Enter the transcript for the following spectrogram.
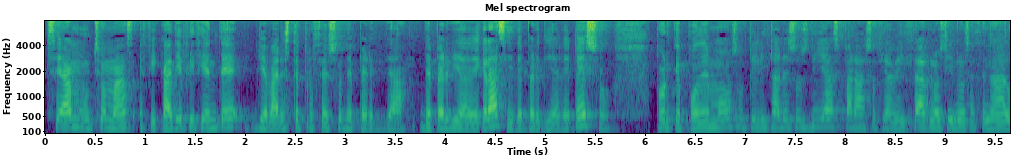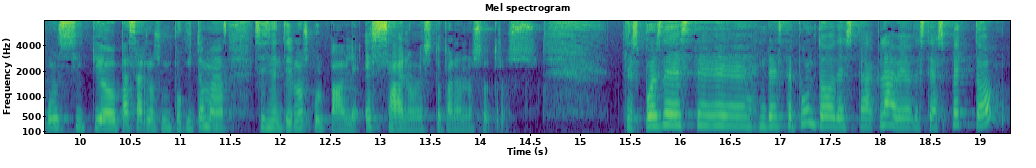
sea mucho más eficaz y eficiente llevar este proceso de pérdida, de pérdida de grasa y de pérdida de peso, porque podemos utilizar esos días para sociabilizarnos, irnos a cenar a algún sitio, pasarnos un poquito más sin sentirnos culpable. Es sano esto para nosotros. Después de este, de este punto, de esta clave o de este aspecto,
